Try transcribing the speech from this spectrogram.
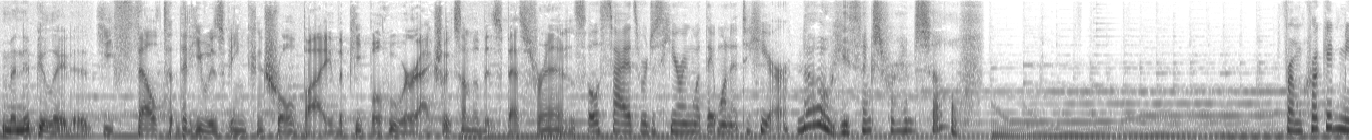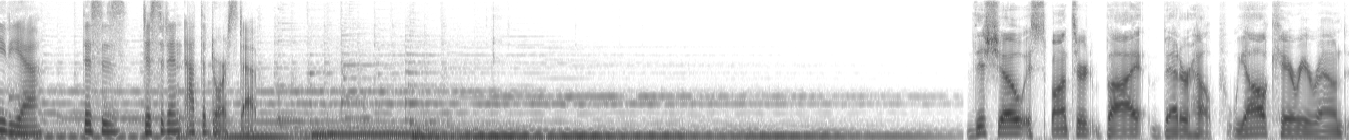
manipulated. He felt that he was being controlled by the people who were actually some of his best friends. Both sides were just hearing what they wanted to hear. No, he thinks for himself. From Crooked Media, this is Dissident at the Doorstep. This show is sponsored by BetterHelp. We all carry around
